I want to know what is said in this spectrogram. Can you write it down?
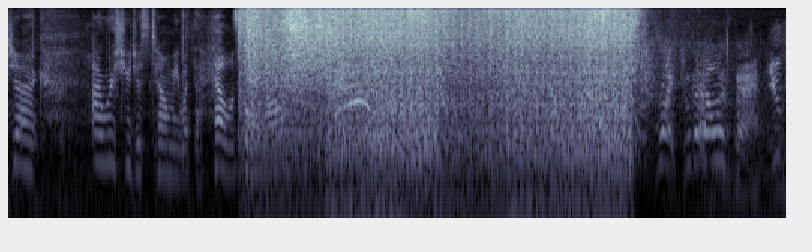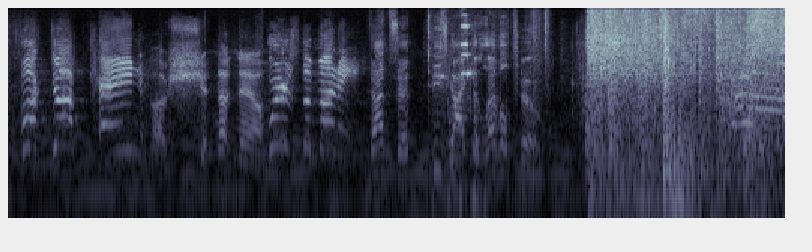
Jack, I wish you'd just tell me what the hell is going on. Right, who the hell is that? You fucked up, Caine! Oh, shit, not now. Where's the money? That's it. These guys get level two. Throw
